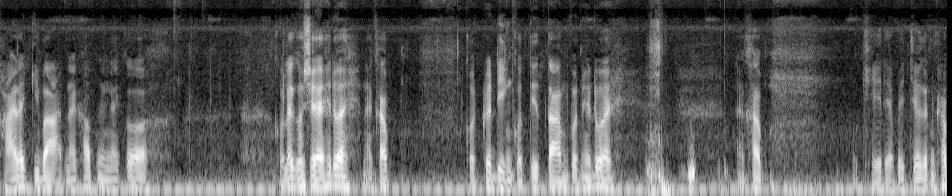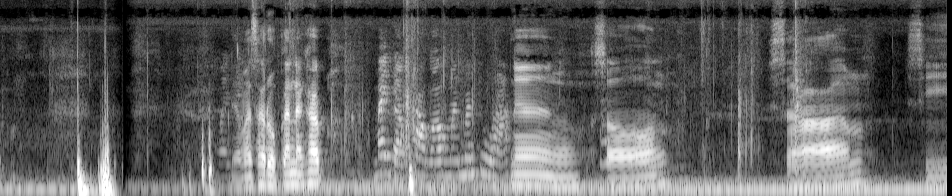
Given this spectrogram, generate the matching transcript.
ขายได้กี่บาทนะครับ ยังไงก็กดไลค์กดแชร์ให้ด้วยนะครับ กดกระดิ่งกดติดตามกดให้ด้วยนะครับ โอเค เดี๋ยวไปเจอกันครับ เดี๋ยวมาสรุปกันนะครับไม่เดี๋ยวข่าวเอามันมันถูกฮะหนึ่งสองสามสี่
